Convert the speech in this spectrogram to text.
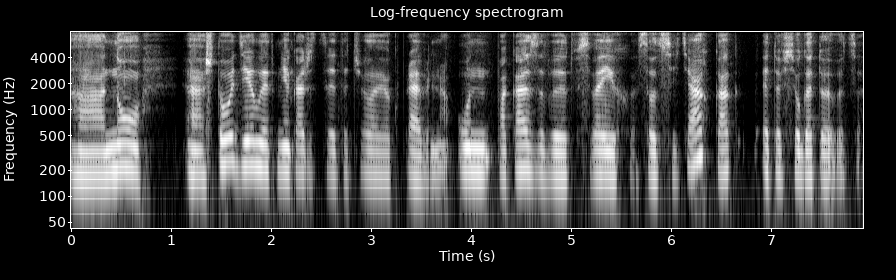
а, но а, что делает, мне кажется, этот человек правильно? Он показывает в своих соцсетях, как это все готовится.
